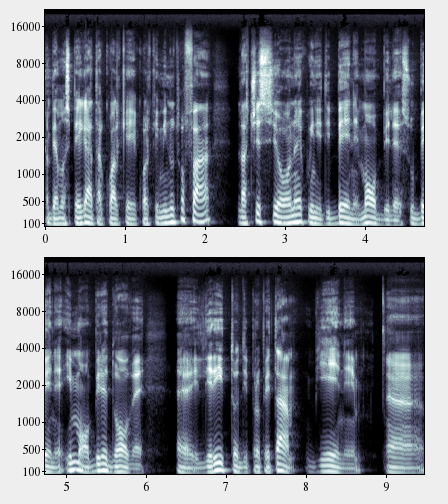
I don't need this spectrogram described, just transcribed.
abbiamo spiegata qualche, qualche minuto fa, l'accessione quindi di bene mobile su bene immobile dove eh, il diritto di proprietà viene eh,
